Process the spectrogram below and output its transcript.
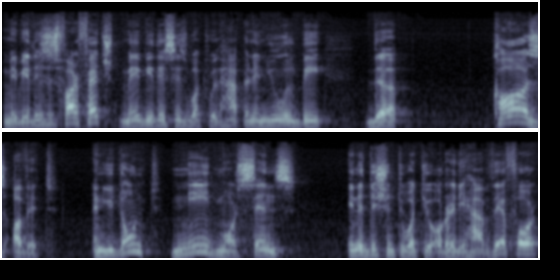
Maybe this is far fetched. Maybe this is what will happen, and you will be the cause of it. And you don't need more sins in addition to what you already have. Therefore,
